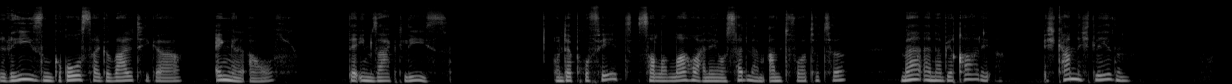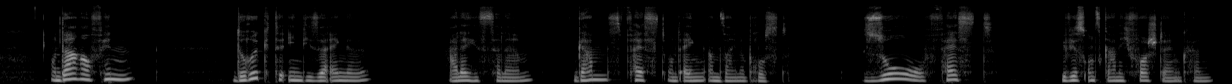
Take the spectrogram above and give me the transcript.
riesengroßer, gewaltiger Engel auf, der ihm sagt, lies. Und der Prophet sallallahu wasallam antwortete, Ma ana biqari'a. Ich kann nicht lesen. Und daraufhin drückte ihn dieser Engel, salam, ganz fest und eng an seine Brust. So fest, wie wir es uns gar nicht vorstellen können.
